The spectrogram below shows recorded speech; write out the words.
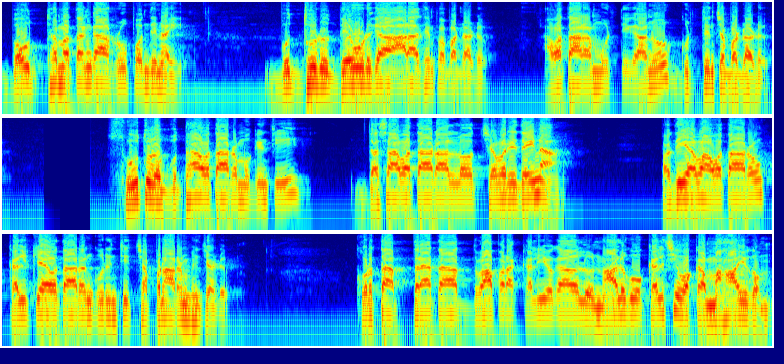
బౌద్ధమతంగా రూపొందినాయి. బుద్ధుడు దేవుడిగా ఆరాధింపబడ్డాడు. అవతారమూర్తిగాను గుర్తించబడ్డాడు. సూతుడు బుద్ధావతారం ముగించి దశావతారాల్లో చివరిదైన పదియవ అవతారం కల్కి అవతారం గురించి చెప్పనారంభించాడు. కృత త్రేత ద్వాపర కలియుగాలు నాలుగు కలిసి ఒక మహాయుగం.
